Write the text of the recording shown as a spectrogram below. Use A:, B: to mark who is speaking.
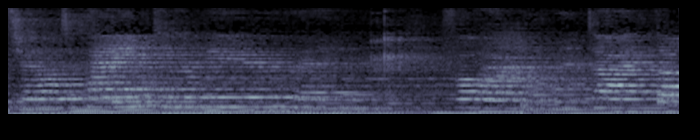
A: For a moment I thought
